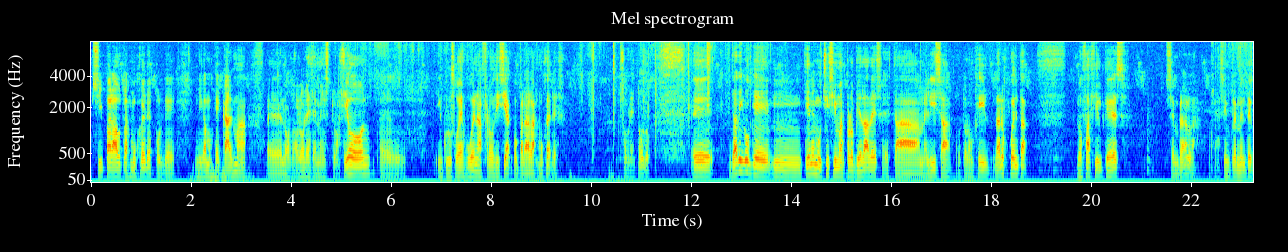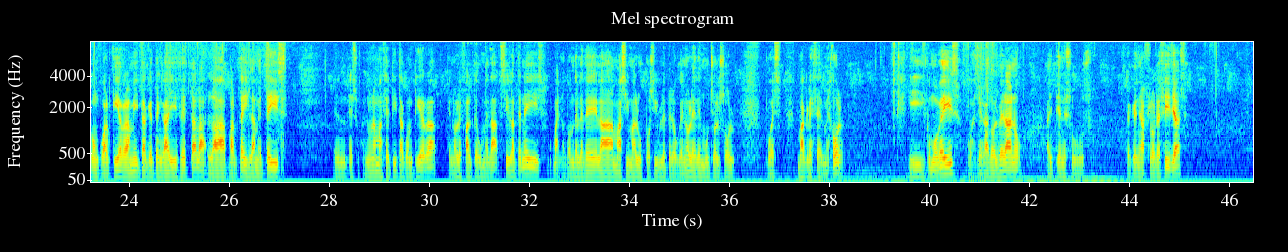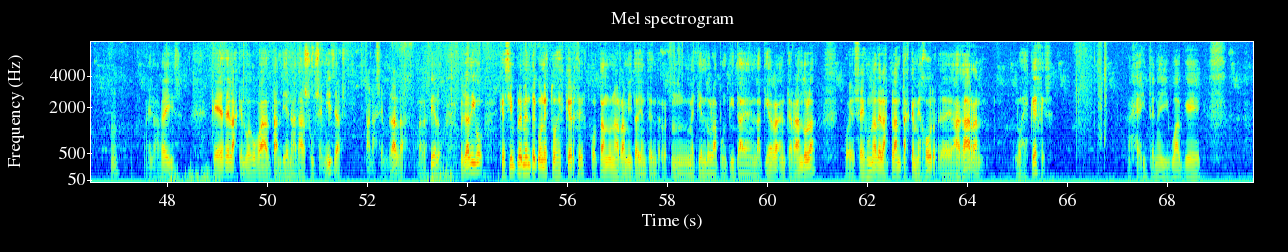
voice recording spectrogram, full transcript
Sí para otras mujeres porque digamos que calma eh, los dolores de menstruación. Eh, incluso es buen afrodisíaco para las mujeres. Sobre todo. Ya digo que mm, tiene muchísimas propiedades esta melisa o toronjil. Daros cuenta lo fácil que es sembrarla. O sea, simplemente con cualquier ramita que tengáis de esta, la, la partéis, la metéis en eso, en una macetita con tierra, que no le falte humedad. Si la tenéis, bueno, donde le dé la máxima luz posible, pero que no le dé mucho el sol, pues va a crecer mejor. Y como veis, pues llegado el verano, ahí tiene sus pequeñas florecillas ahí las veis que es de las que luego va también a dar sus semillas para sembrarlas, me refiero. Pero ya digo que simplemente con estos esquerjes, cortando una ramita y mm, metiendo la puntita en la tierra, enterrándola, pues es una de las plantas que mejor eh, agarran los esquejes. Ahí tenéis, igual que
